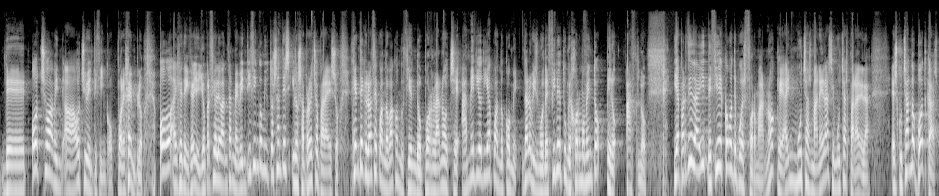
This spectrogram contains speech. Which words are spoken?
de 8 a, 8 y 25, por ejemplo. O hay gente que dice, oye, yo prefiero levantarme 25 minutos antes y los aprovecho para eso. Gente que lo hace cuando va conduciendo, por la noche, a mediodía cuando come. Da lo mismo, define tu mejor momento, pero hazlo. Y a partir de ahí, decide cómo te puedes formar, ¿no? Que hay muchas maneras y muchas paralelas. Escuchando podcast,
